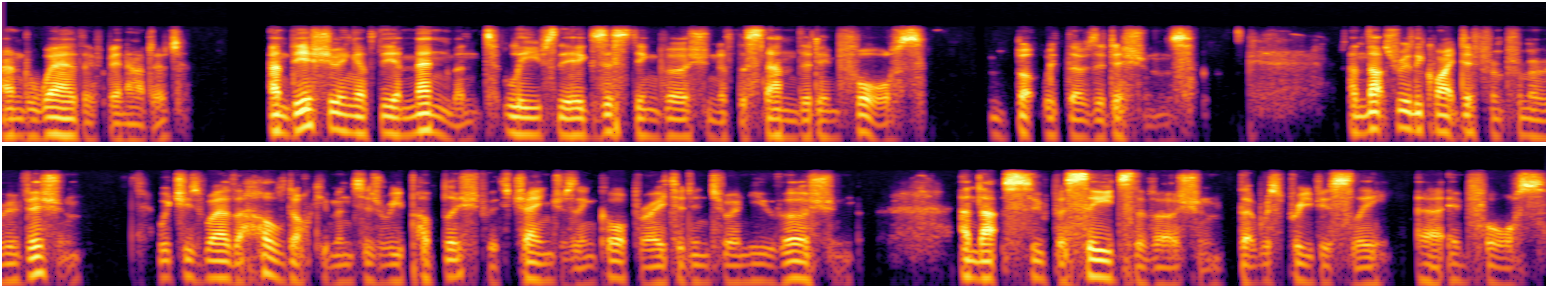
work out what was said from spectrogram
and where they've been added and the issuing of the amendment leaves the existing version of the standard in force, but with those additions. And that's really quite different from a revision, which is where the whole document is republished with changes incorporated into a new version. And that supersedes the version that was previously uh, in force.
